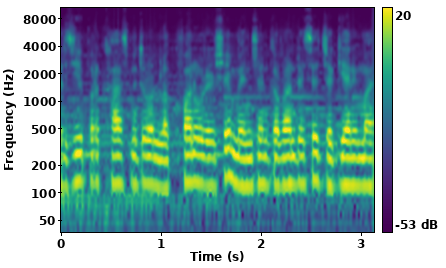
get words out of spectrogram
અરજી પર ખાસ મિત્રો લખવાનું રહેશે, મેન્શન કરવાનું રહેશે, જગ્યાની માહિતી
